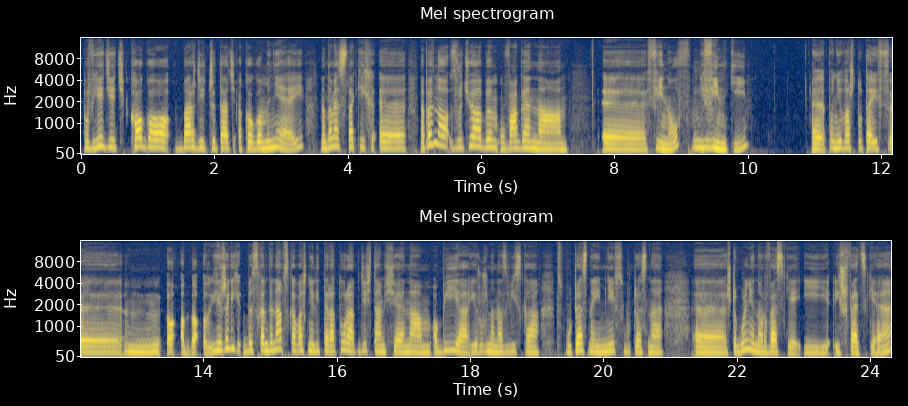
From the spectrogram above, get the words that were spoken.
powiedzieć, kogo bardziej czytać, a kogo mniej. Natomiast z takich, e, na pewno zwróciłabym uwagę na e, Finów i Finki. E, Ponieważ tutaj, w, e, mm, o, o, bo jeżeli by skandynawska właśnie literatura gdzieś tam się nam obija i różne nazwiska współczesne i mniej współczesne, e, szczególnie norweskie i, i szwedzkie,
